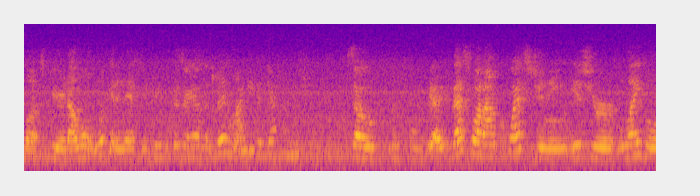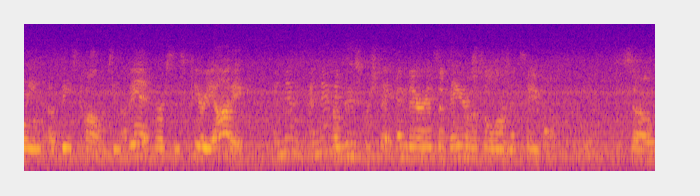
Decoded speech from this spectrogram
months period, I won't look at an SDP because there hasn't been one. I need a definition. So, Okay. yeah, that's what I'm questioning, is your labeling of these columns, event versus periodic, And then, and from then whose perspective? And there is a There's- proposal on the table. So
